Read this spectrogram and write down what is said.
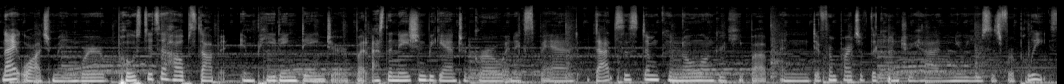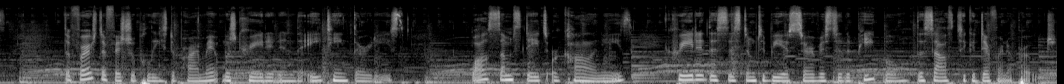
Night watchmen were posted to help stop impeding danger, but as the nation began to grow and expand, that system could no longer keep up, and different parts of the country had new uses for police. The first official police department was created in the 1830s. While some states or colonies created the system to be a service to the people, the South took a different approach.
